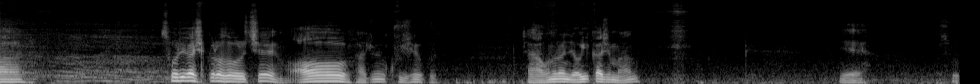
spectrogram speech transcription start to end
아, 소리가 시끄러서 그렇지. 어우, 아주 굿이에요, 굿. 자, 오늘은 여기까지만. 예. 수-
